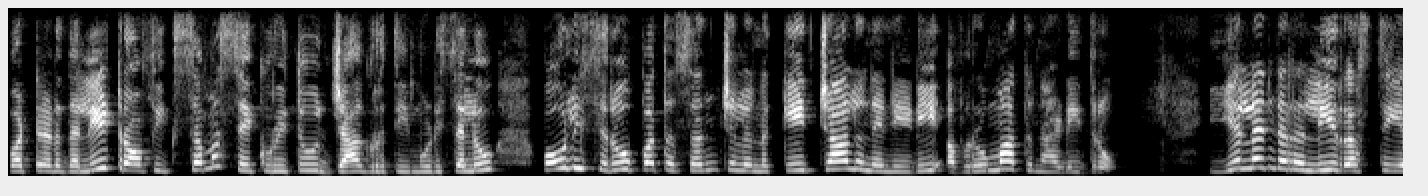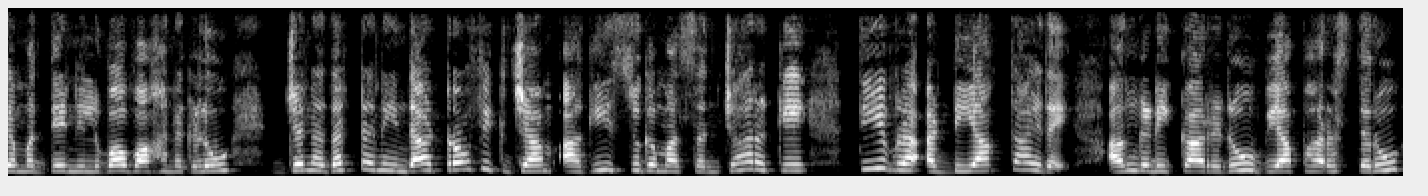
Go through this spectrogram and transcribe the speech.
ಪಟ್ಟಣದಲ್ಲಿ ಟ್ರಾಫಿಕ್ ಸಮಸ್ಯೆ ಕುರಿತು ಜಾಗೃತಿ ಮೂಡಿಸಲು ಪೊಲೀಸರು ಪಥ ಸಂಚಲನಕ್ಕೆ ಚಾಲನೆ ನೀಡಿ ಅವರು ಮಾತನಾಡಿದರು. ಎಲ್ಲೆಂದರಲ್ಲಿ ರಸ್ತೆಯ ಮಧ್ಯೆ ನಿಲ್ಲುವ ವಾಹನಗಳು ಜನದಟ್ಟಣೆಯಿಂದ ಟ್ರಾಫಿಕ್ ಜಾಮ್ ಆಗಿ ಸುಗಮ ಸಂಚಾರಕ್ಕೆ ತೀವ್ರ ಅಡ್ಡಿಯಾಗ್ತಾ ಇದೆ. ಅಂಗಡಿಕಾರರು, ವ್ಯಾಪಾರಸ್ಥರು,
